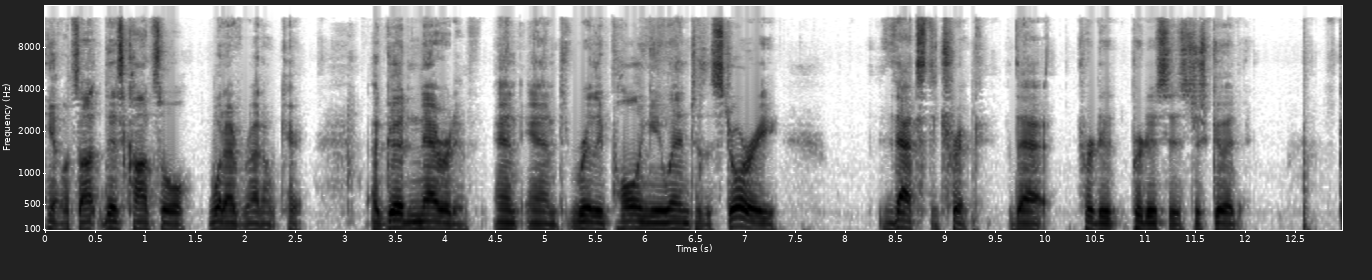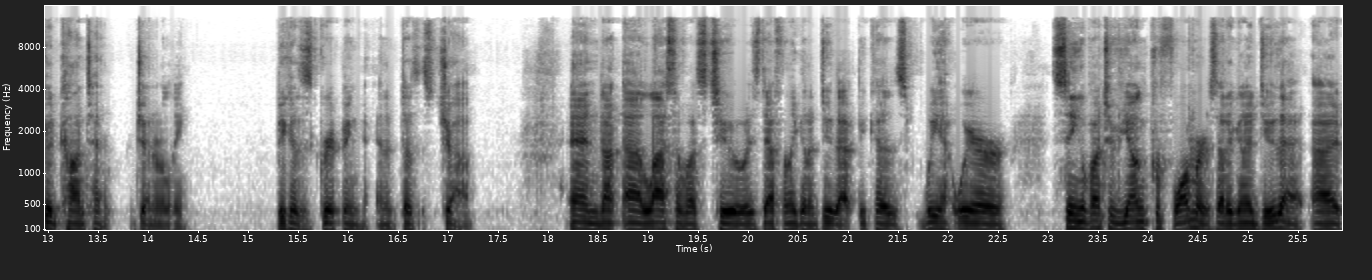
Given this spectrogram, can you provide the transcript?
You know, it's not this console, whatever. I don't care. A good narrative and and really pulling you into the story that's the trick that produ- produces just good good content generally because it's gripping and it does its job. And uh, Last of Us Two is definitely going to do that because we we're seeing a bunch of young performers that are going to do that. Uh,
